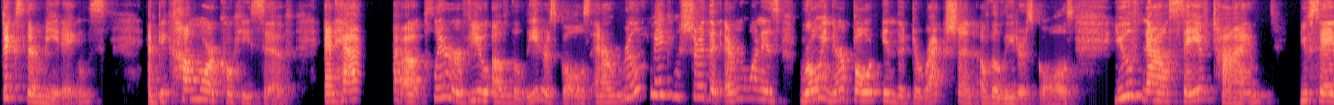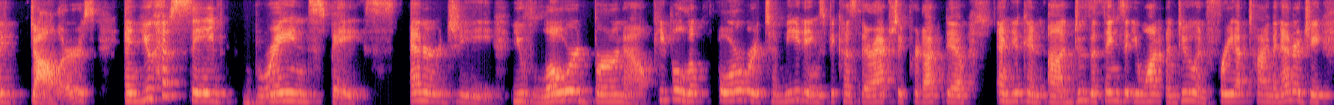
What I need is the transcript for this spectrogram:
fix their meetings and become more cohesive and have a clearer view of the leader's goals and are really making sure that everyone is rowing their boat in the direction of the leader's goals, you've now saved time, you've saved dollars, and you have saved brain space energy, you've lowered burnout. People look forward to meetings because they're actually productive and you can uh, do the things that you want to do and free up time and energy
